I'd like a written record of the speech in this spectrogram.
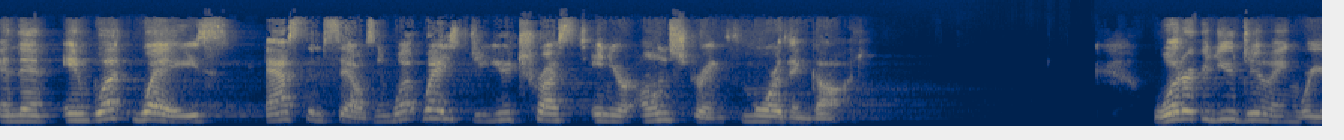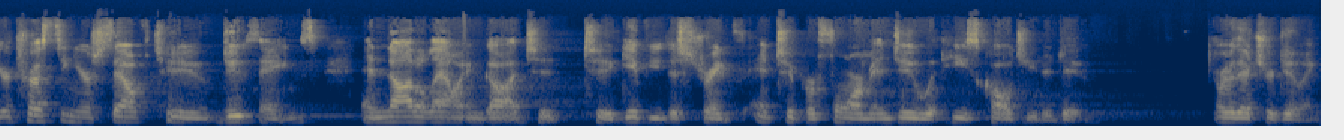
and then, in what ways, ask themselves, in what ways do you trust in your own strength more than God? What are you doing where you're trusting yourself to do things and not allowing God to to give you the strength and to perform and do what he's called you to do or that you're doing.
